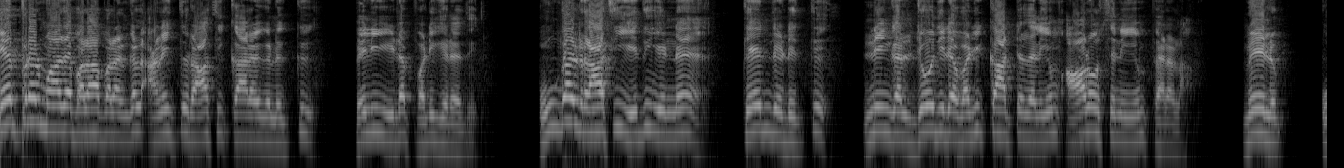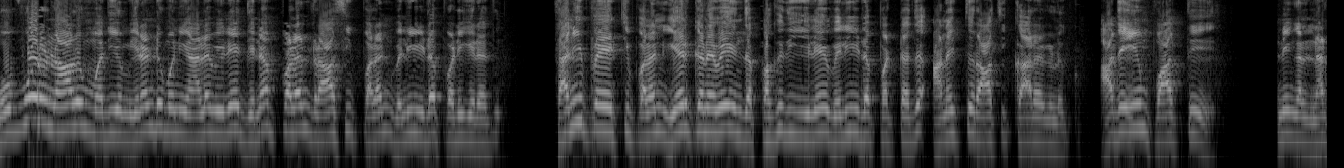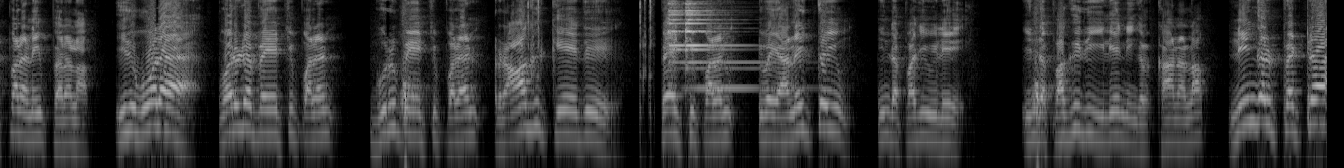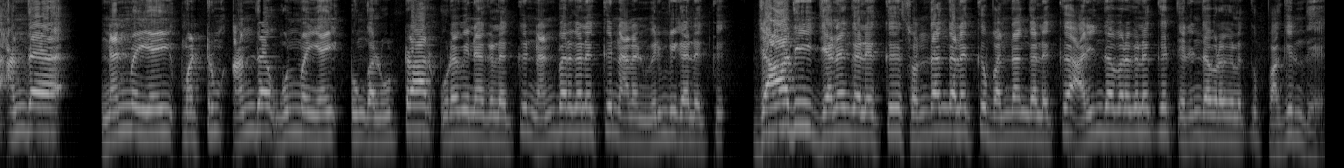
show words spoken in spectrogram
ஏப்ரல் மாத பலாபலன்கள் அனைத்து ராசிக்காரர்களுக்கு வெளியிடப்படுகிறது. உங்கள் ராசி எது என்ன தேர்ந்தெடுத்து நீங்கள் ஜோதிட வழிகாட்டுதலையும் ஆலோசனையும் பெறலாம். மேலும் ஒவ்வொரு நாளும் மதியம் இரண்டு மணி அளவிலே தினப்பலன் ராசி பலன் வெளியிடப்படுகிறது. சனி பெயர்ச்சி பலன் ஏற்கனவே இந்த பகுதியிலே வெளியிடப்பட்டது அனைத்து ராசிக்காரர்களுக்கும். அதையும் பார்த்து நீங்கள் நற்பலனை பெறலாம். இதுபோல வருட பெயர்ச்சி பலன் குரு பெயர்ச்சி பலன் ராகு கேது பெயர்ச்சி பலன் இவை அனைத்தையும் இந்த பதிவிலே இந்த பகுதியிலே நீங்கள் காணலாம். நீங்கள் பெற்ற அந்த நன்மையை மற்றும் அந்த உண்மையை உங்கள் உற்றார் உறவினர்களுக்கு நண்பர்களுக்கு நலன் விரும்பிகளுக்கு ஜாதி ஜனங்களுக்கு சொந்தங்களுக்கு பந்தங்களுக்கு அறிந்தவர்களுக்கு தெரிந்தவர்களுக்கு பகிர்ந்து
